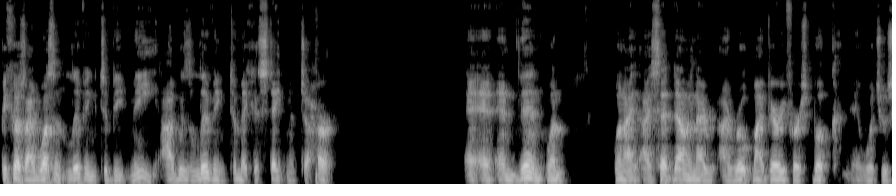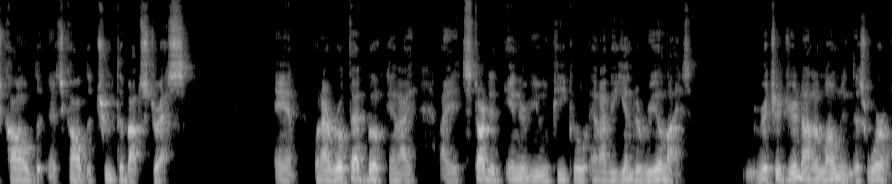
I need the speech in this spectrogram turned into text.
because I wasn't living to be me. I was living to make a statement to her. And, and then when when I, I sat down and I, I wrote my very first book, eh, which was called it's called The Truth About Stress. And when I wrote that book and I, I started interviewing people and I began to realize, Richard, you're not alone in this world.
